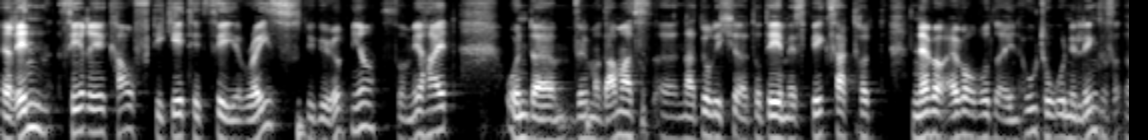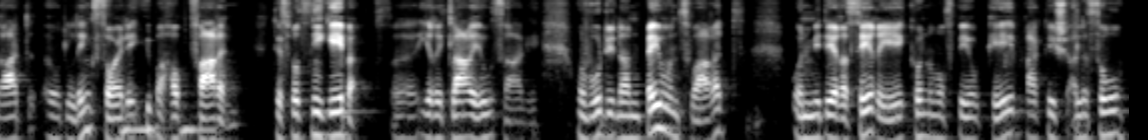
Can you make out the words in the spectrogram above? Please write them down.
Rennserie gekauft, die GTC Race, die gehört mir zur Mehrheit. Und äh, weil man damals äh, natürlich äh, der DMSB gesagt hat, never ever wird ein Auto ohne Lenkrad oder Lenksäule überhaupt fahren. Das wird es nie geben. Ihre klare Aussage. Und wo die dann bei uns waren und mit ihrer Serie konnten wir das BOP praktisch alles so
